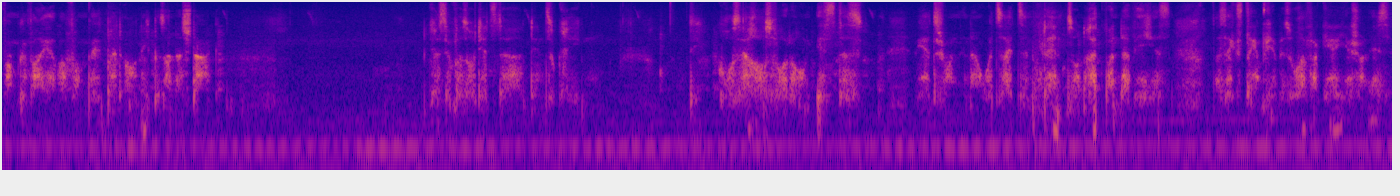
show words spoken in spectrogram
vom Geweih, aber vom Wildbrett auch nicht besonders stark. Christian versucht jetzt da den zu kriegen. Die große Herausforderung ist, dass wir jetzt schon in der Uhrzeit sind, wo da hinten so ein Radwanderweg ist, dass extrem viel Besucherverkehr hier schon ist.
